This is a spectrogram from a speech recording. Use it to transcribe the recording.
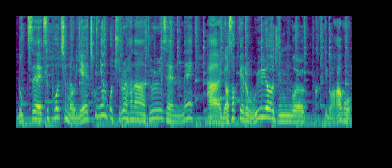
녹색 스포츠 머리에 청양고추를 하나, 둘, 셋, 넷, 아, 여섯 개를 올려준 것 같기도 하고,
